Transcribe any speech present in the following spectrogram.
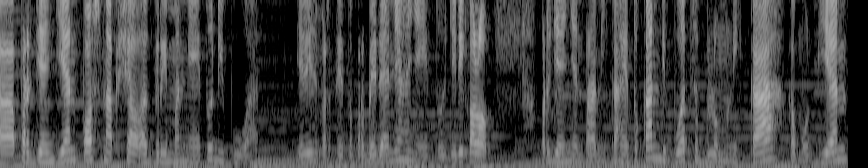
uh, perjanjian post nuptial agreementnya itu dibuat. Jadi seperti itu perbedaannya hanya itu. Jadi kalau perjanjian pranikah itu kan dibuat sebelum menikah, kemudian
